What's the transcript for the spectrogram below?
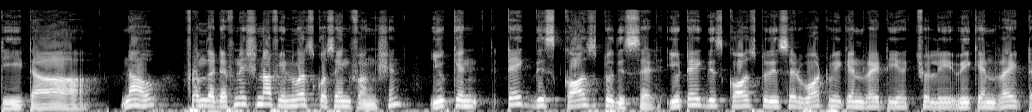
theta. Now from the definition of inverse cosine function you can take this cos to this side. You take this cos to this side what we can write here actually? We can write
